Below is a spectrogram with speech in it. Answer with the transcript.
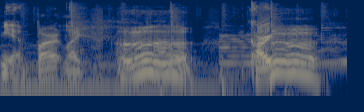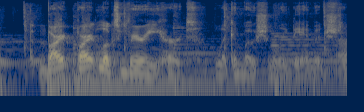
Yeah, Bart like, "Ugh, Cart ugh." Bart Bart looks very hurt, like emotionally damaged. Oh.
